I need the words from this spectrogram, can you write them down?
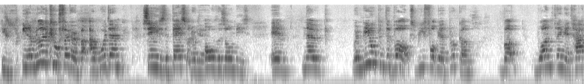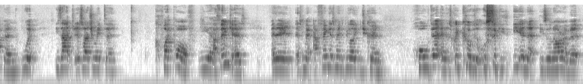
he's, he's a really cool figure, but I wouldn't say he's the best one of Yeah. all the zombies. Um, now, when we opened the box, we thought we had broke him, but one thing had happened. Look, he's actually it's actually meant to clip off. Yeah. I think it is, and then it's meant, I think it's meant to be like you can hold it, and it's quite cool because it looks like he's eating it. He's an arm of it,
